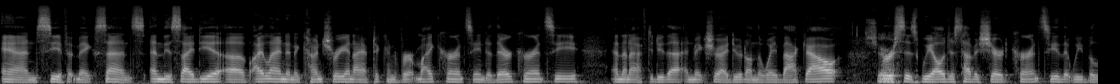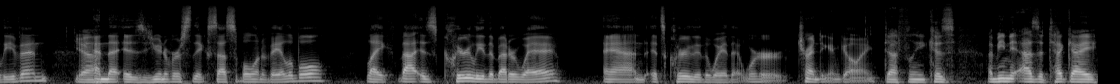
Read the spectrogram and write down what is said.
and see if it makes sense. And this idea of I land in a country and I have to convert my currency into their currency, and then I have to do that and make sure I do it on the way back out, Sure. versus we all just have a shared currency that we believe in Yeah. and that is universally accessible and available. Like that is clearly the better way. And it's clearly the way that we're trending and going. Definitely, because I mean, as a tech guy,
